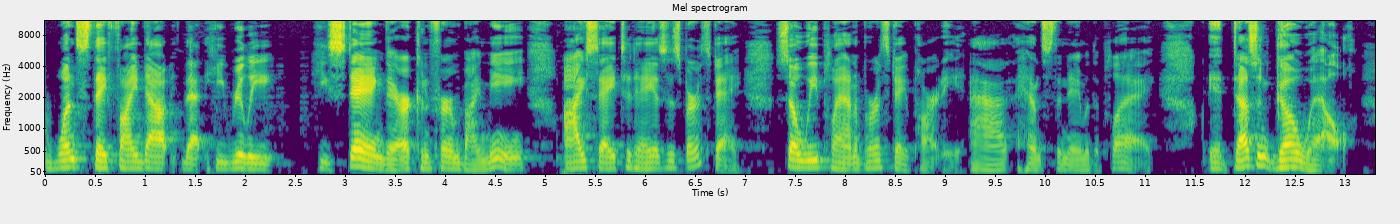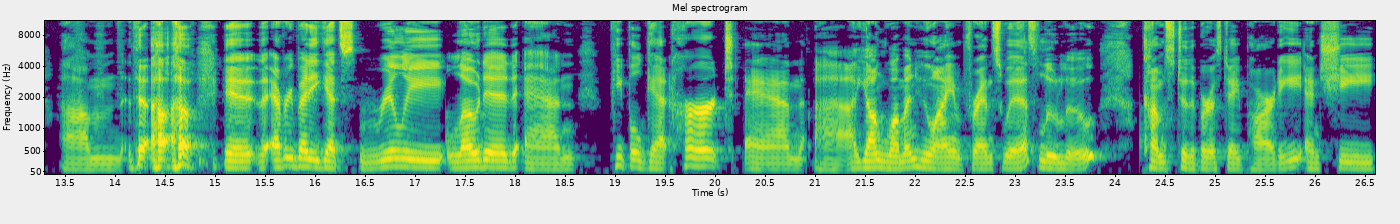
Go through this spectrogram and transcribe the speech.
Once they find out that he really he's staying there, confirmed by me, I say today is his birthday. So we plan a birthday party, uh, hence the name of the play. It doesn't go well. Um, the, uh, it, everybody gets really loaded and people get hurt and uh, a young woman who I am friends with, Lulu, comes to the birthday party and she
